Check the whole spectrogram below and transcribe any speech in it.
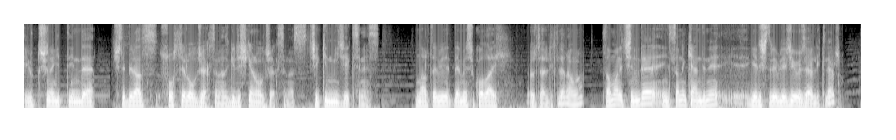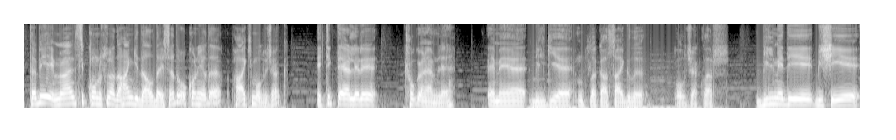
yurt dışına gittiğinde işte biraz sosyal olacaksınız, girişken olacaksınız, çekinmeyeceksiniz. Bunlar tabii demesi kolay özellikler ama zaman içinde insanın kendini e, geliştirebileceği özellikler. Tabii mühendislik konusuna da hangi daldaysa da o konuya da hakim olacak. Etik değerleri çok önemli. Emeğe, bilgiye mutlaka saygılı olacaklar. Bilmediği bir şeyi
